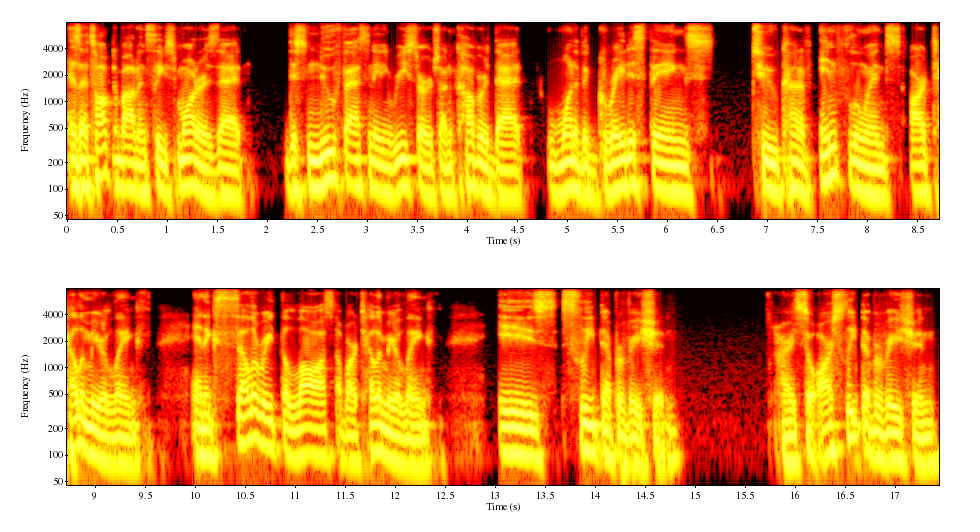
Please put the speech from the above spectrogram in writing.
as I talked about in Sleep Smarter, is that this new fascinating research uncovered that one of the greatest things to kind of influence our telomere length and accelerate the loss of our telomere length is sleep deprivation. All right, so our sleep deprivation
